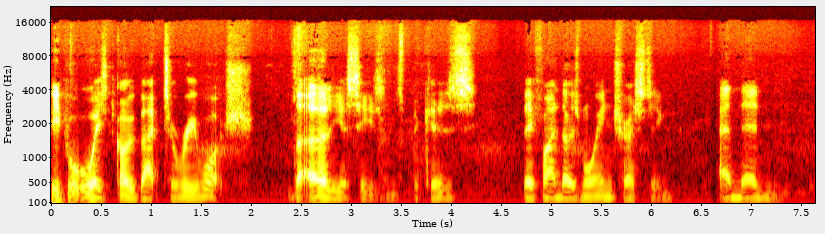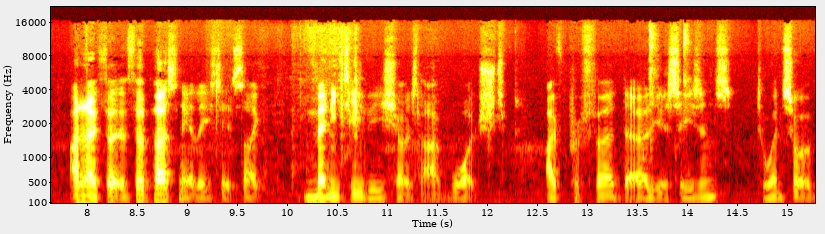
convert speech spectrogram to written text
people always go back to rewatch the earlier seasons because they find those more interesting. And then I don't know, for for personally at least it's like many TV shows that I've watched, I've preferred the earlier seasons to when sort of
